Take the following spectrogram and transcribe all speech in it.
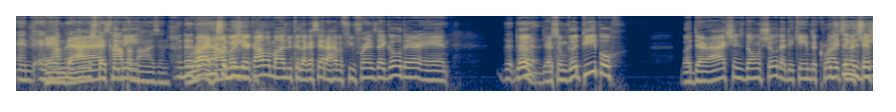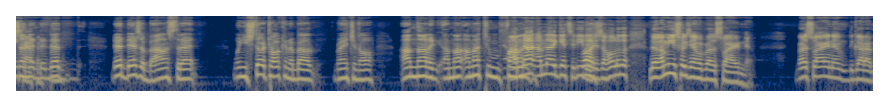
And and, how And much how much they're that's the compromising. And that, right? that has How to much be, they're compromised because, like I said, I have a few friends that go there, and that- look, there's some good people, but their actions don't show that they came to But the Christ thing and a is that, change son, that, that, that there's a balance to that. When you start talking about branching off, I'm not a, I'm not I'm not too fond. I'm not. I'm not against it either. There's a whole look. Look, I'm gonna use for example, brother Swire and them. Brother Swire and them they got a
